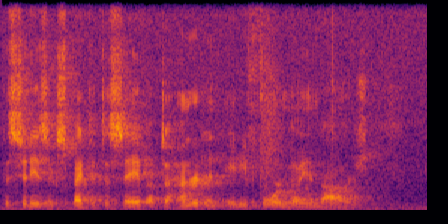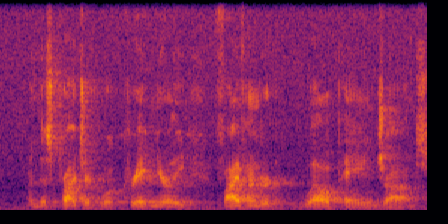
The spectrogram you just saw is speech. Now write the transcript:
the city is expected to save up to $184 million. And this project will create nearly 500 well-paying jobs.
